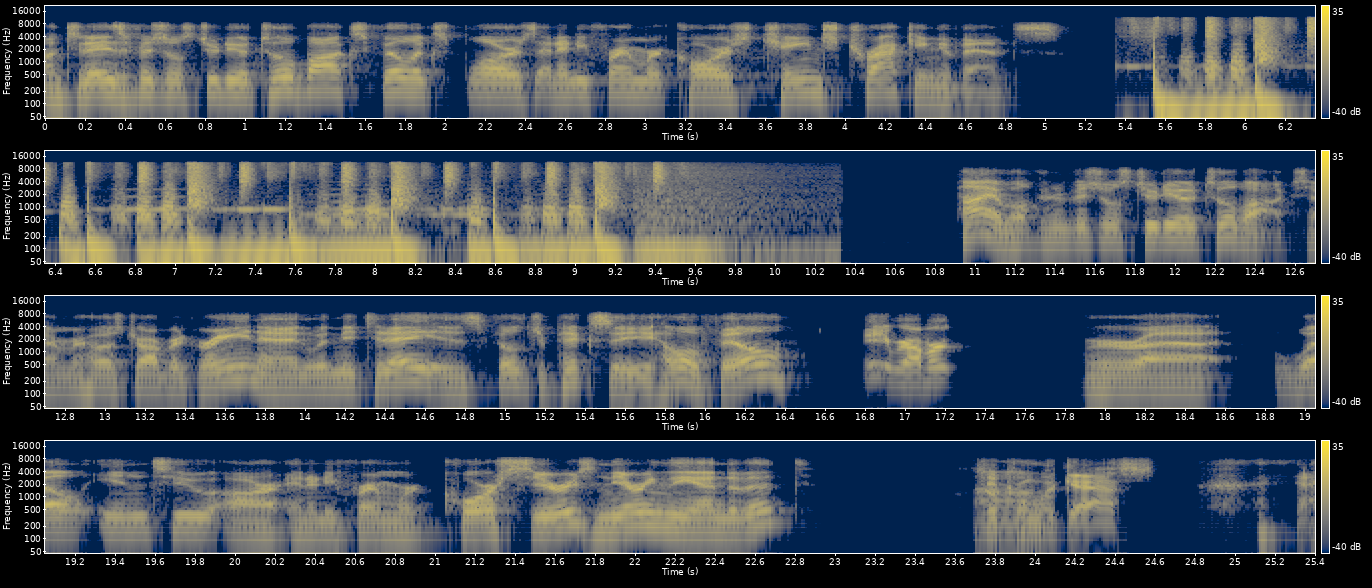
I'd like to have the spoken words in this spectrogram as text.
On today's Visual Studio Toolbox, Phil explores Entity Framework Core's change tracking events. Hi, welcome to Visual Studio Toolbox. I'm your host, Robert Green, and with me today is Phil Japikse. Hello, Phil. Hey, Robert. We're uh, well into our Entity Framework Core series, nearing the end of it. Cooking um, with gas.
